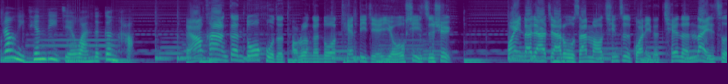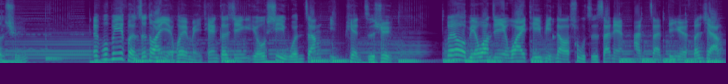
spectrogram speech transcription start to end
让你天地劫玩得更好。想要看更多或者讨论更多天地劫游戏资讯，欢迎大家加入三毛亲自管理的千人赖社群，FB 粉丝团也会每天更新游戏文章、影片资讯。最后别忘记 YT 频道数值三连，按赞、订阅、分享。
